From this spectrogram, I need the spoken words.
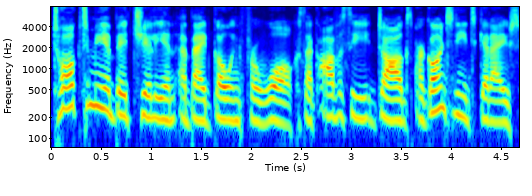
Talk to me a bit, Gillian, about going for walks. Like, obviously, dogs are going to need to get out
